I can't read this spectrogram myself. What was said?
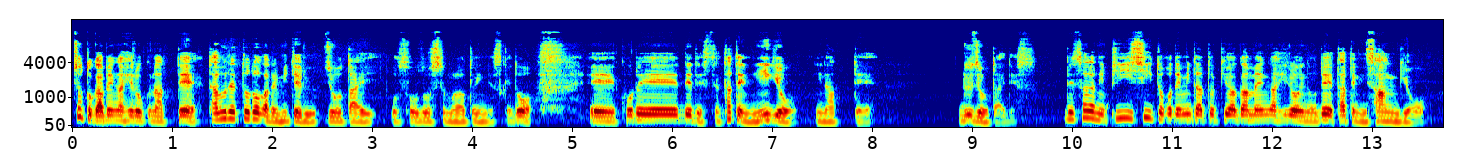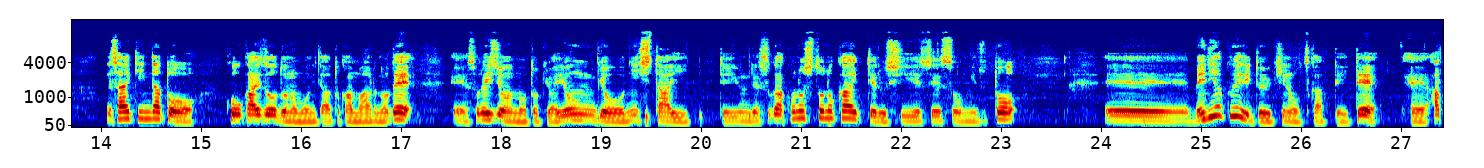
ちょっと画面が広くなって、タブレットとかで見てる状態を想像してもらうといいんですけど、えーこれでですね、縦に2行になってる状態です。で、さらに PC とかで見たときは画面が広いので、縦に3行。で最近だと高解像度のモニターとかもあるので、えそれ以上の時は4行にしたいっていうんですが、この人の書いてる CSS を見ると、えーメディアクエリという機能を使っていて、えー、アッ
